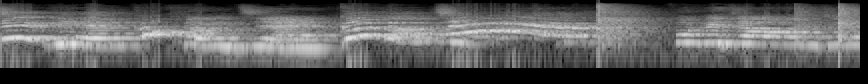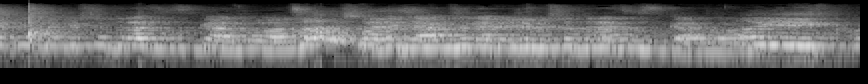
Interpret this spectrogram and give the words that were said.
ciebie. Kocham cię. Kocham cię. Powiedziałam, że lepiej, żebyś od razu zgadła. Co? Powiedziałam, że lepiej, żebyś od razu zgadła. Ojejku.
